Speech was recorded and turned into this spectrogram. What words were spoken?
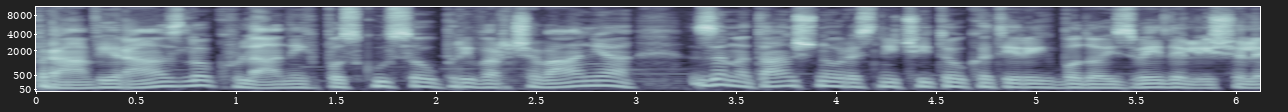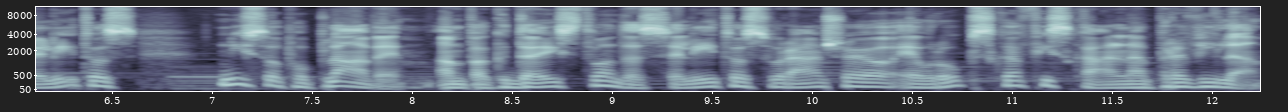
Pravi razlog vladnih poskusov privrčevanja, za natančno uresničitev katerih bodo izvedeli šele letos, niso poplave, ampak dejstvo, da se letos vračajo evropska fiskalna pravila.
